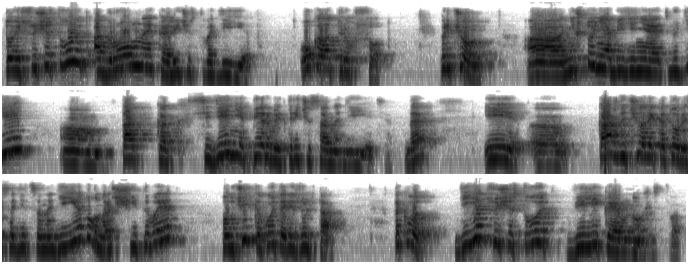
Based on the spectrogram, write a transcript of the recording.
То есть существует огромное количество диет, около 300. Причем а, ничто не объединяет людей так как сидение первые три часа на диете, да, и э, каждый человек, который садится на диету, он рассчитывает получить какой-то результат. Так вот, диет существует великое множество.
